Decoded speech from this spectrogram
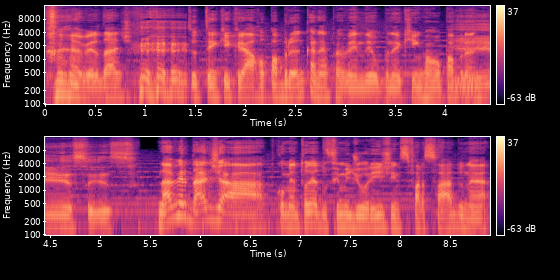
é verdade. tu tem que criar a roupa branca, né? Pra vender o bonequinho com a roupa branca. Isso, isso. Na verdade, a comentou né, do filme de origem disfarçado, né?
